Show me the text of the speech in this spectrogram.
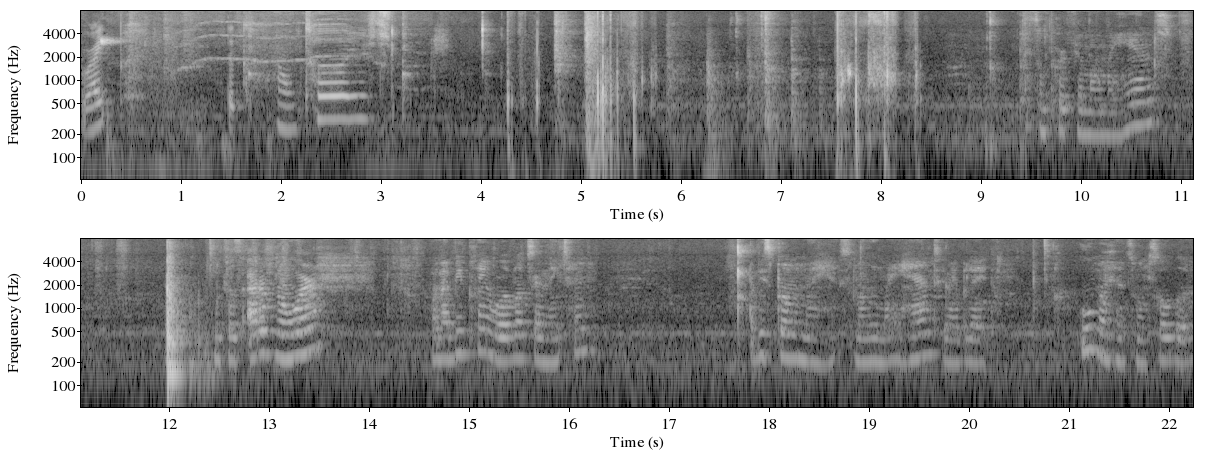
ripe. The counters. Put some perfume on my hands. Because out of nowhere, when I be playing Roblox at nighttime, I be smelling my, smelling my hands and I be like, ooh, my hands smell so good.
